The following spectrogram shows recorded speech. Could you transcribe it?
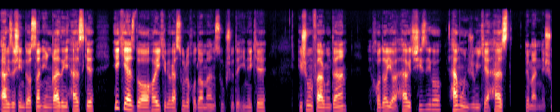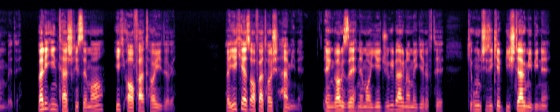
ارزش این داستان اینقدری هست که یکی از دعاهایی که به رسول خدا منصوب شده اینه که ایشون فرمودن خدا یا هر چیزی رو همون جوری که هست به من نشون بده. ولی این تشخیص ما یک آفتهایی داره و یکی از آفتهاش همینه. انگار ذهن ما یه جوری برنامه گرفته که اون چیزی که بیشتر می‌بینه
